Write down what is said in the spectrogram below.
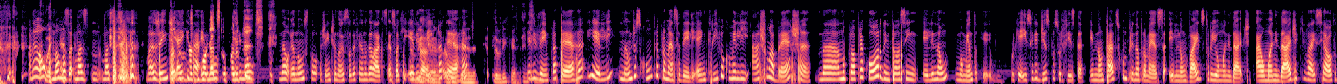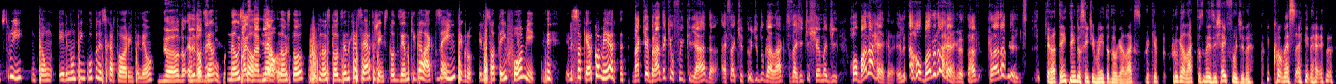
Não, não mas, mas, mas, mas, gente, Todos é aí que tá. Ele não, ele não, não, eu não estou. Gente, eu não estou defendendo o Galactus. É só que ele Tô vem pra tô Terra. brincando, Tô brincando. Ele vem pra Terra e ele não descumpre a promessa dele. É incrível como ele acha uma brecha na, no próprio acordo. Então, assim, ele não, em momento que. Porque isso ele diz pro surfista. Ele não tá descumprindo a promessa. Ele não vai destruir a humanidade. A humanidade que vai se autodestruir. Então, ele não tem culpa nesse cartório, entendeu? Não, não ele não tem dizendo- culpa. Não Mas estou, na minha- não, não estou, não estou dizendo que é certo, gente. Estou dizendo que Galactus é íntegro. Ele só tem fome. ele só quer comer. Na quebrada que eu fui criada, essa atitude do Galactus a gente chama de roubar na regra. Ele tá roubando na regra, sabe? Claramente. Eu até entendo o sentimento do Galactus, porque pro Galactus não existe iFood, né? Começa aí, né? Não,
